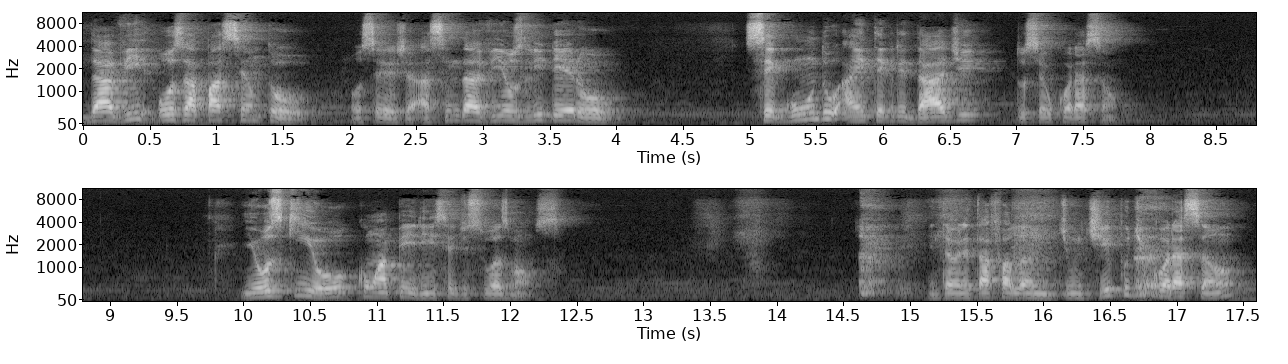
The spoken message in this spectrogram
Davi os apacentou, ou seja, assim Davi os liderou, segundo a integridade do seu coração. E os guiou com a perícia de suas mãos. Então ele está falando de um tipo de coração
